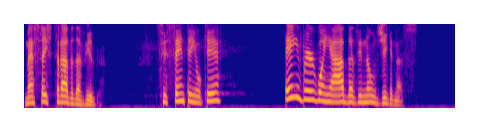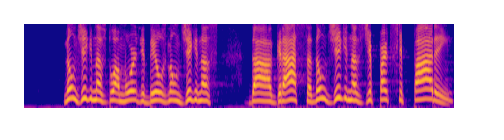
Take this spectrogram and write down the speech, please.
nessa estrada da vida, se sentem o quê? Envergonhadas e não dignas. Não dignas do amor de Deus, não dignas da graça, não dignas de participarem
